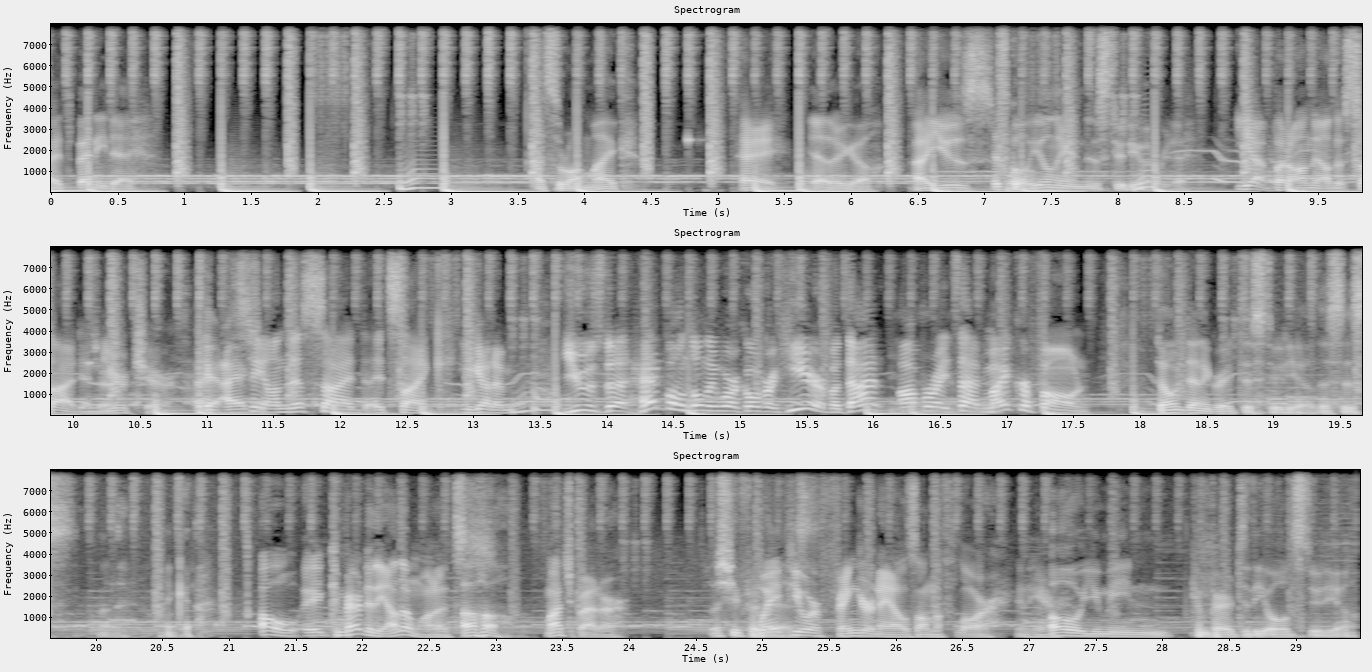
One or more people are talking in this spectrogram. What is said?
right, it's Benny Day. That's the wrong mic. Hey, Yeah, there you go. I use. It's well, cool. You only in the studio every day. Yeah, but on the other side in your chair. Okay, I see on this side, it's like you gotta use the headphones. Only work over here, but that operates that microphone. Don't denigrate this studio. This is uh, like, uh, Oh, it, compared to the other one, it's Oh. much better. especially for Way this. fewer fingernails on the floor in here. Oh, you mean compared to the old studio?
